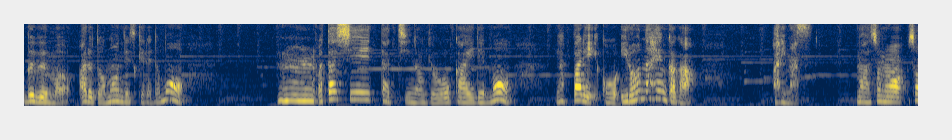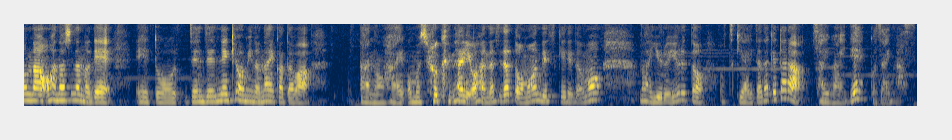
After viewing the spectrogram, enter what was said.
部分もあると思うんですけれどもうん私たちの業界でもやっぱりこういろんな変化があります。まあそのそんなお話なので、えーと、全然ね興味のない方はあのはい面白くないお話だと思うんですけれども、まあ、ゆるゆるとお付き合いいただけたら幸いでございます。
